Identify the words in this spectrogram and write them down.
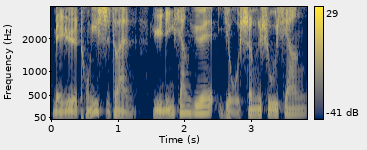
每日同一时段与您相约有声书香。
